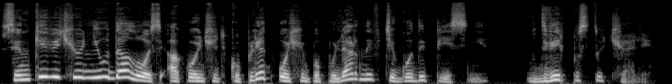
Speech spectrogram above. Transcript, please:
Сенкевичу не удалось окончить куплет очень популярной в те годы песни. В дверь постучали.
